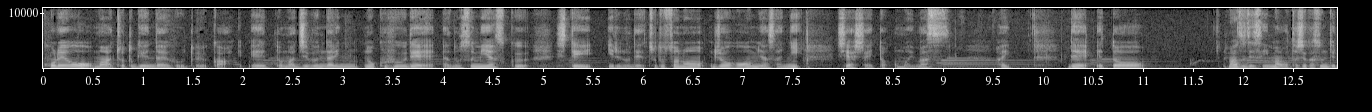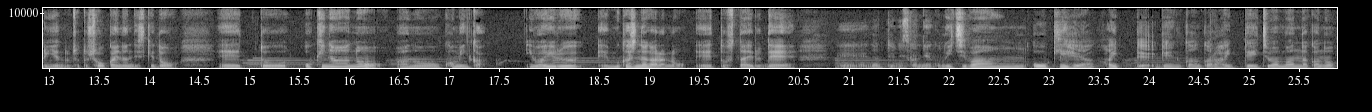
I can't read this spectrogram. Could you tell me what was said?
これをまあちょっと現代風というか、えーとまあ、自分なりの工夫であの住みやすくしているのでちょっとその情報を皆さんにシェアしたいと思います。はい、でえっとまずですね今私が住んでる家のちょっと紹介なんですけど、え、っと沖縄のあの古民家いわゆる、え昔ながらの、えー、っとスタイルでえー、て言うんですかねこの一番大きい部屋入って玄関から入って一番真ん中の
